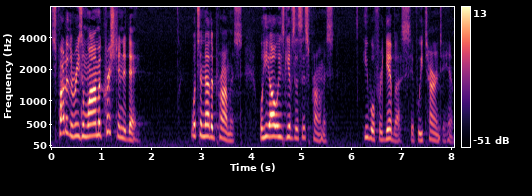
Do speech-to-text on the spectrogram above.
It's part of the reason why I'm a Christian today. What's another promise? Well, He always gives us this promise He will forgive us if we turn to Him.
